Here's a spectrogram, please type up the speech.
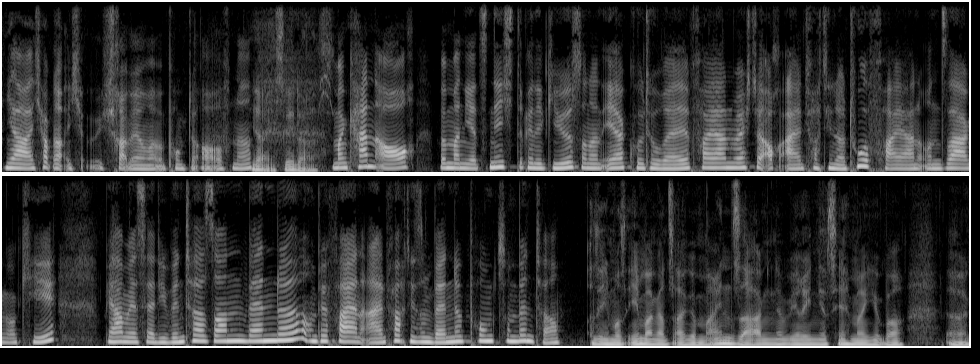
Ja, ich habe ich, ich schreibe mir mal Punkte auf, ne? Ja, ich sehe das. Man kann auch, wenn man jetzt nicht religiös, sondern eher kulturell feiern möchte, auch einfach die Natur feiern und sagen, okay, wir haben jetzt ja die Wintersonnenwende und wir feiern einfach diesen Wendepunkt zum Winter. Also ich muss eh mal ganz allgemein sagen, ne, wir reden jetzt hier immer hier über äh,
